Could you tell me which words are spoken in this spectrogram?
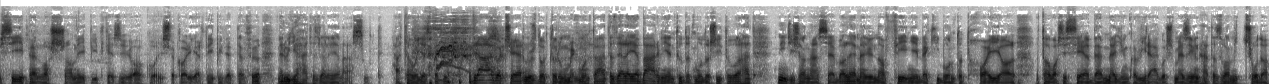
szépen lassan építkező alkoholista karriert építettem föl, mert ugye hát az elején ászút. Hát ahogy ezt a drága Csernus doktorunk megmondta, hát az eleje bármilyen tudatmódosítóval, hát nincs is annál szebb. A lemenő nap fényébe kibontott hajjal, a tavaszi szélben megyünk a virágos mezőn, hát az valami csoda.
